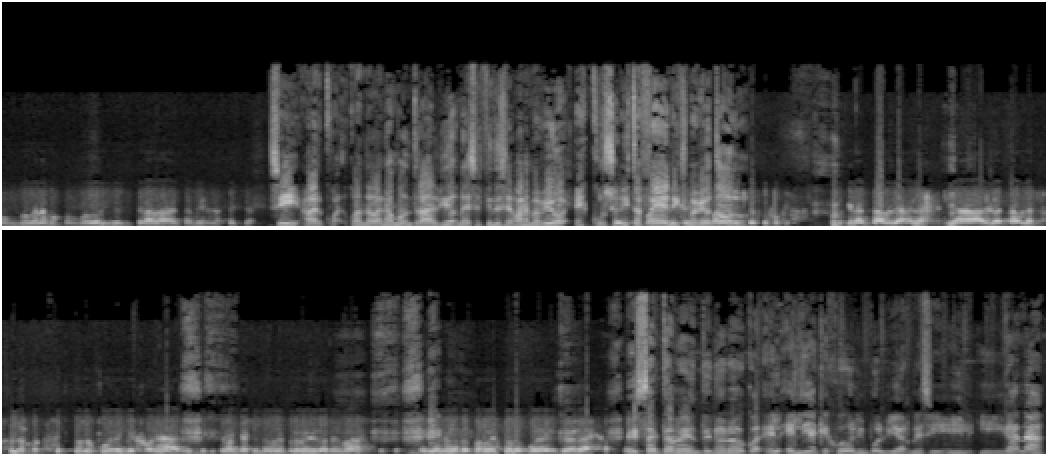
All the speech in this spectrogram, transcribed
¿No ganamos con Godoy de entrada también en la fecha? Sí, a ver, cu- cuando ganamos entrada el viernes, el fin de semana me veo excursionista Fénix, me veo todo. Porque, porque la tabla, la, claro, la tabla solo, solo puede mejorar, ¿viste? que se van cayendo con el promedio de los demás. En cambio, cuando perdés solo puede empeorar. Exactamente, no, no, el, el día que juega Olimpo el viernes y, y- y gana,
